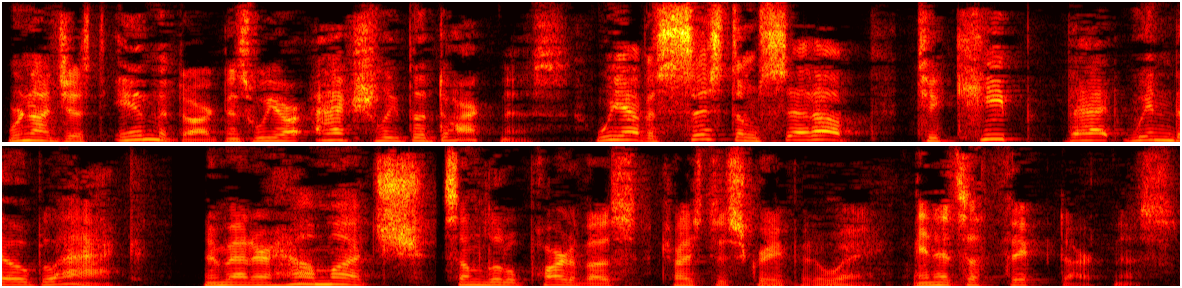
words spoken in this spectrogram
We're not just in the darkness, we are actually the darkness. We have a system set up to keep that window black no matter how much some little part of us tries to scrape it away. And it's a thick darkness.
